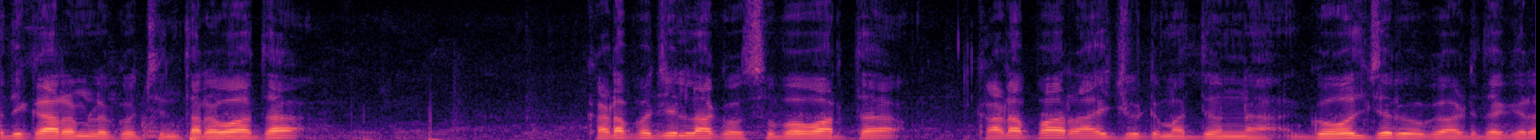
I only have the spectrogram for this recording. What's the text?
అధికారంలోకి వచ్చిన తర్వాత కడప జిల్లాకు శుభవార్త. కడప రాయచూటి మధ్య ఉన్న గోల్ చెరువు ఘాటు దగ్గర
